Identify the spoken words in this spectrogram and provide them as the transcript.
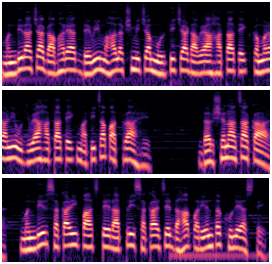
मंदिराच्या गाभाऱ्यात देवी महालक्ष्मीच्या मूर्तीच्या डाव्या हातात एक कमळ आणि उजव्या हातात एक मातीचा पात्र आहे. दर्शनाचा काळ मंदिर सकाळी पाच ते रात्री सकाळचे दहा पर्यंत खुले असते.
